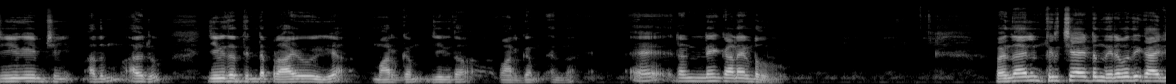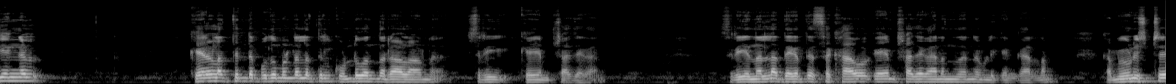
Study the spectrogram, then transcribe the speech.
ചെയ്യുകയും ചെയ്യും. അതും ആ ഒരു ജീവിതത്തിന്റെ പ്രായോഗിക മാർഗം ജീവിത മാർഗം എന്ന് രണ്ടിനെയും കാണേണ്ടതുള്ളൂ. അപ്പോൾ എന്തായാലും തീർച്ചയായിട്ടും നിരവധി കാര്യങ്ങൾ കേരളത്തിന്റെ പൊതുമണ്ഡലത്തിൽ കൊണ്ടുവന്ന ഒരാളാണ് ശ്രീ കെ എം ഷാജഹാൻ. ശ്രീ എന്നല്ല അദ്ദേഹത്തെ സഖാവ് കെ എം ഷാജഹാൻ എന്ന് തന്നെ വിളിക്കാം. കാരണം കമ്മ്യൂണിസ്റ്റ്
